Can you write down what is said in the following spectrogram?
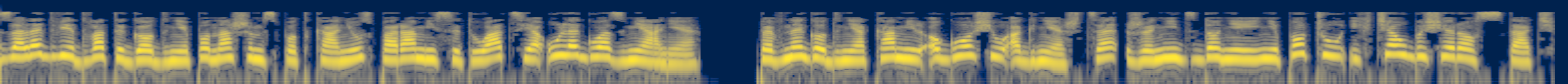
Zaledwie dwa tygodnie po naszym spotkaniu z parami sytuacja uległa zmianie. Pewnego dnia Kamil ogłosił Agnieszce, że nic do niej nie poczuł i chciałby się rozstać.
